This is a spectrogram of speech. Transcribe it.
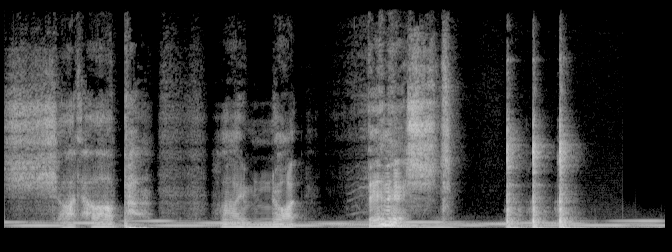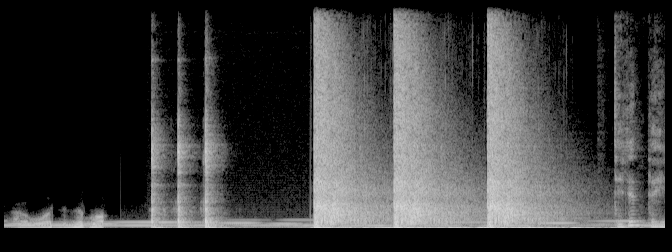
Shut up. I'm not finished. Didn't they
